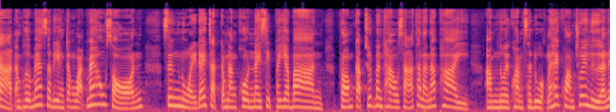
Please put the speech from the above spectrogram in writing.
กาดอำเภอแม่เสรียงจังหวัดแม่ฮ่องสอน ซึ่งหน่วยได้จัดกำลังพลใน 10 พยาบาล พร้อมกับชุดบรรเทาสาธารณภัยอำนวยความสะดวกและให้ความช่วยเหลือใน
